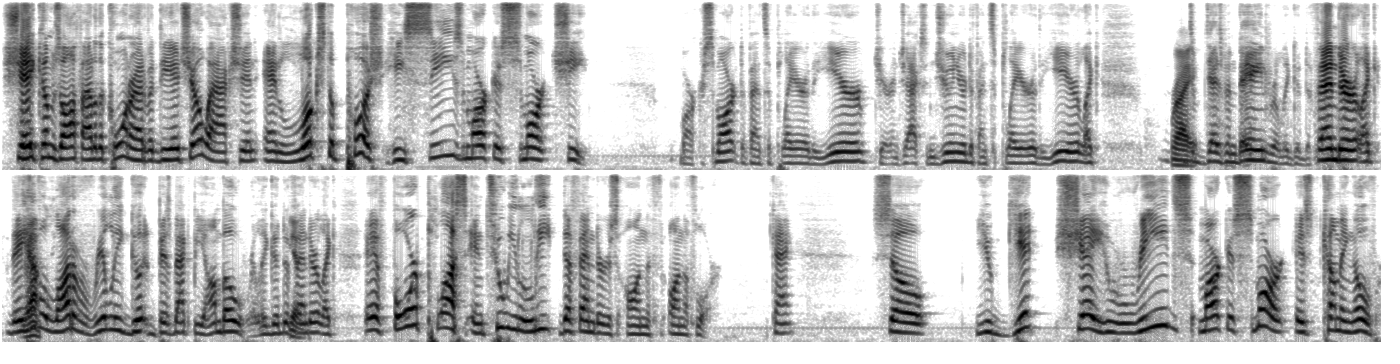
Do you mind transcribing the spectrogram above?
Shea comes off out of the corner out of a DHO action and looks to push. He sees Marcus Smart cheat. Marcus Smart, Defensive Player of the Year. Jaren Jackson Jr., Defensive Player of the Year. Like right. Desmond Bane, really good defender. Like they have a lot of really good. Bismack Biyombo, really good defender. Like they have four plus and two elite defenders on the on the floor. Okay, so you get Shea, who reads Marcus Smart is coming over.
